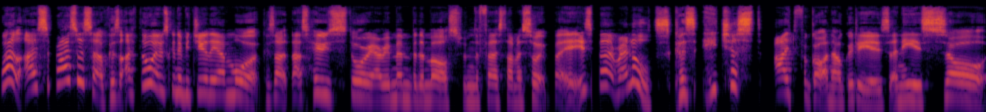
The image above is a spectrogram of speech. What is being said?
Well, I surprised myself because I thought it was going to be Julianne Moore because that's whose story I remember the most from the first time I saw it. But it is Burt Reynolds because he just, I'd forgotten how good he is. And he is so,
